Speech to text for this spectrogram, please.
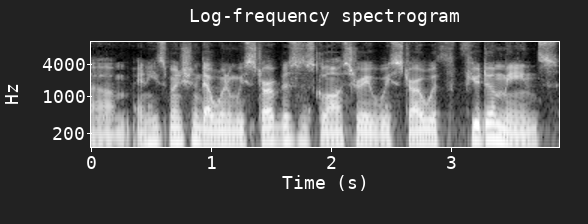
um, and he's mentioning that when we start business glossary, we start with few domains,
